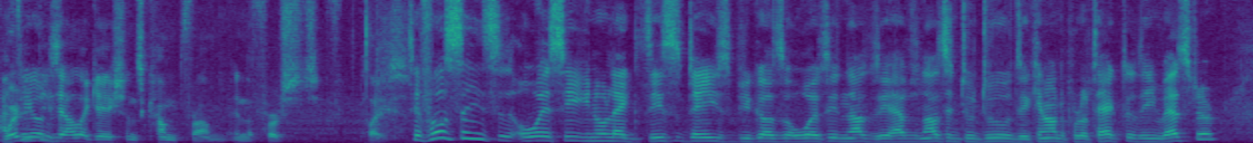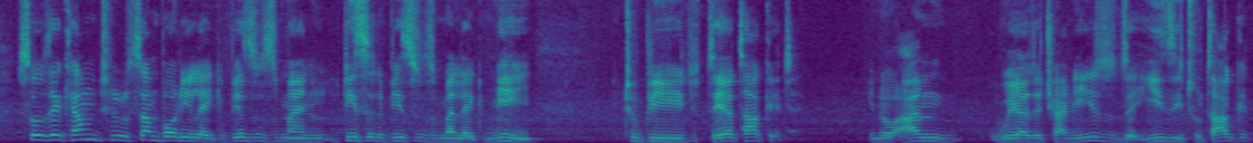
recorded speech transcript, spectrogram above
I Where feel did these allegations come from in the first place? The first thing is OSC, you know, like these days, because OSC, not, they have nothing to do, they cannot protect the investor. So they come to somebody like a businessman, decent businessman like me, to be their target. You know, I'm, we are the Chinese, they're easy to target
